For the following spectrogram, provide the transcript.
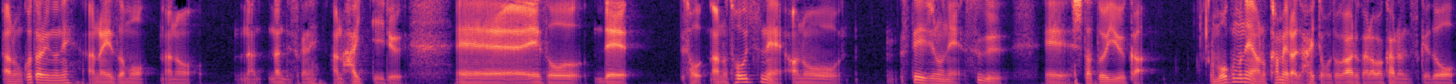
あの、小鳥のね、あの映像も、あの、な、なんですかね、あの、入っている、えー、映像で、そう、あの、当日ね、あの、ステージのね、すぐ、えー、下というか、僕もね、あのカメラで入ったことがあるからわかるんですけど、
